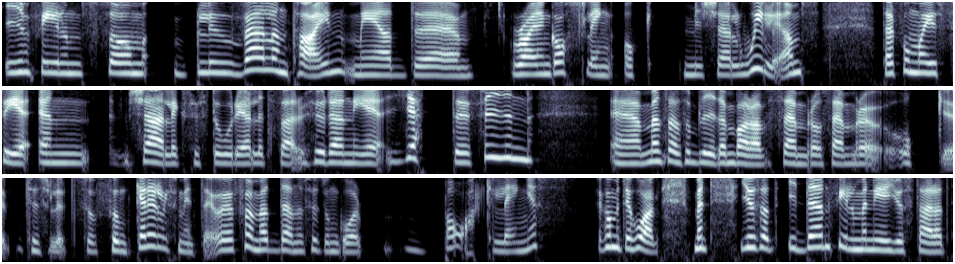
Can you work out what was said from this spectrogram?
I en film som Blue Valentine med eh, Ryan Gosling och Michelle Williams, där får man ju se en kärlekshistoria, lite så här, hur den är jättefin, Eh, men sen så blir den bara sämre och sämre och eh, till slut så funkar det liksom inte. Och jag får mig att den dessutom går baklänges. Jag kommer inte ihåg. Men just att i den filmen är just det här att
